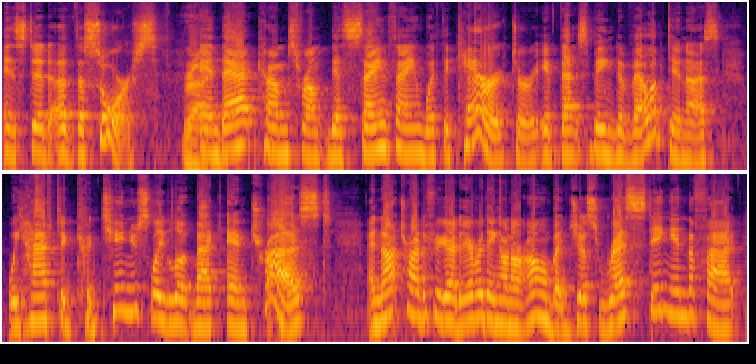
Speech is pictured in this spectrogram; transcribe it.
instead of the source Right. and that comes from the same thing with the character. If that's being developed in us, we have to continuously look back and trust and not try to figure out everything on our own, but just resting in the fact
